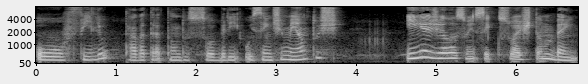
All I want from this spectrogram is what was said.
o filho estava tratando sobre os sentimentos e as relações sexuais também.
